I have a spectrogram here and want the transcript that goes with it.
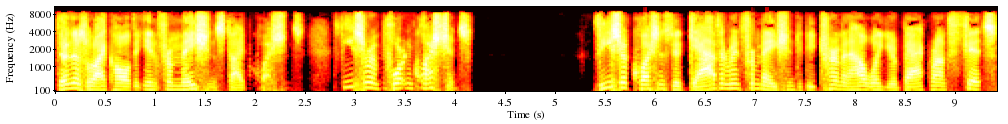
Then there's what I call the informations type questions. These are important questions. These are questions to gather information to determine how well your background fits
